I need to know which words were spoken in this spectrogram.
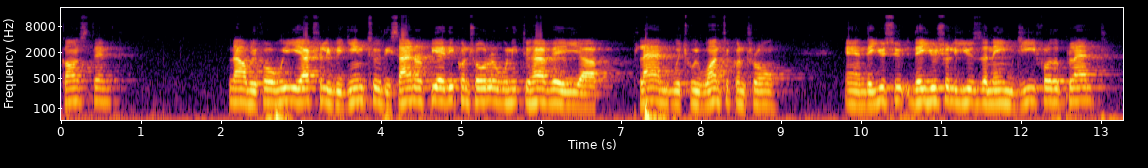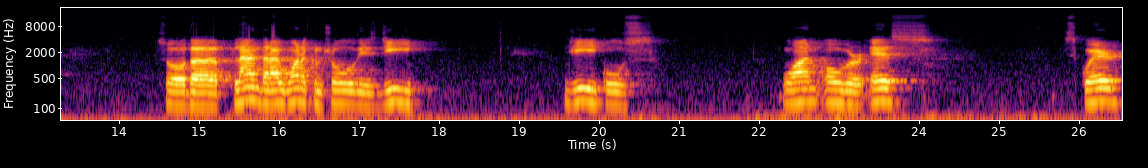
constant. Now before we actually begin to design our PID controller, we need to have a uh, plant which we want to control. And they, they usually use the name G for the plant. So the plant that I want to control is G G equals 1 over S squared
